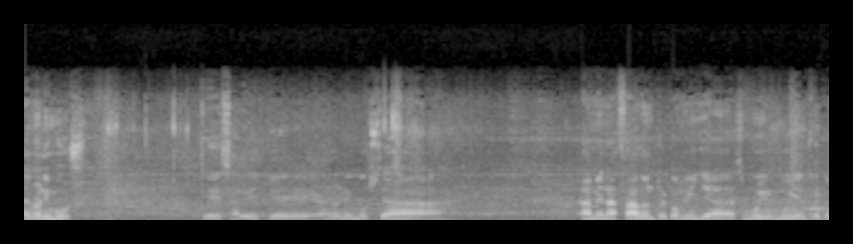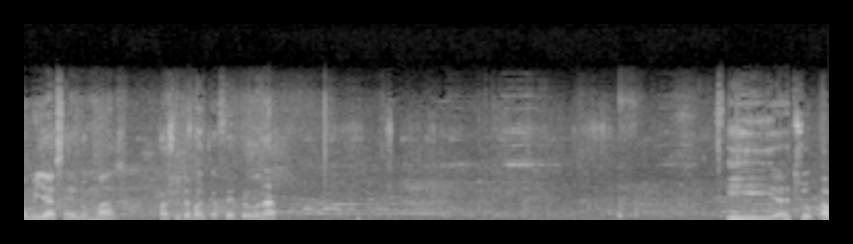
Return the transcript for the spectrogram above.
Anonymous, que sabéis que Anonymous se ha amenazado, entre comillas, muy, muy entre comillas, a Elon Musk. Pasita para el café, perdonad. Y ha, hecho, ha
